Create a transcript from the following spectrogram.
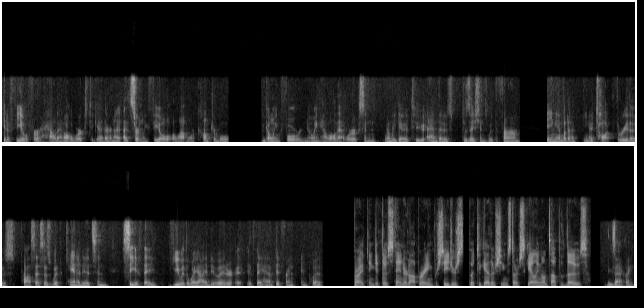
get a feel for how that all works together. And I, I certainly feel a lot more comfortable going forward, knowing how all that works. And when we go to add those positions with the firm, being able to, you know, talk through those processes with candidates and see if they view it the way I do it or if they have different input. Right. Then get those standard operating procedures put together so you can start scaling on top of those. Exactly.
